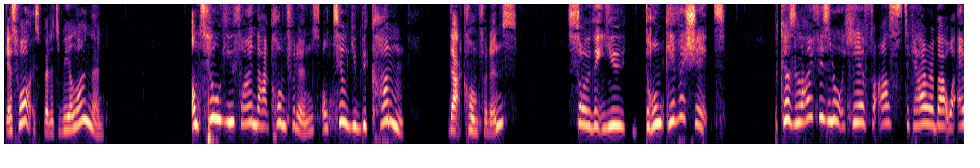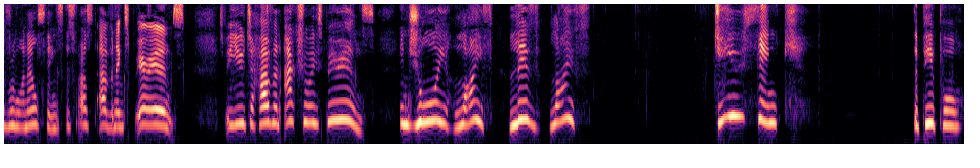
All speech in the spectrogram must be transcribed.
Guess what? It's better to be alone then. Until you find that confidence, until you become that confidence, so that you don't give a shit. Because life is not here for us to care about what everyone else thinks, it's for us to have an experience. It's for you to have an actual experience. Enjoy life, live life. Do you think the people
